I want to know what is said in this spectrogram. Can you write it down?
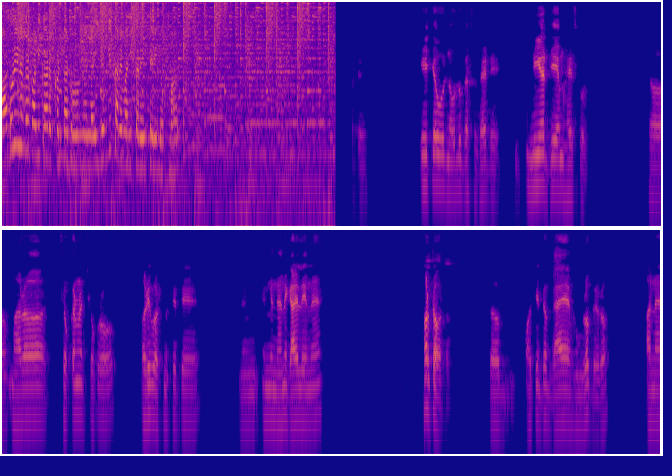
બારડોલી નગરપાલિકા રખડતા ઢોરોને લઈ યોગ્ય કાર્યવાહી કરે તેવી લોકમાં એ14 નવડુકા society near JM high school મારા છોકરાનો છોકરો અઢી વર્ષનો છે તે એમને નાની ગાડી લઈને ફરતો હતો. તો અચિંતો ગાયે હુમલો કર્યો અને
